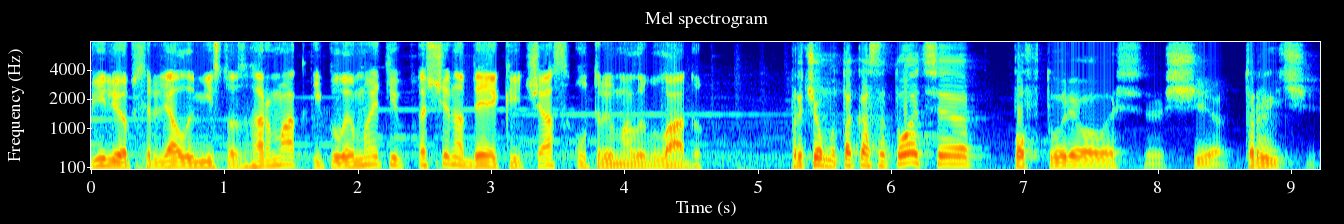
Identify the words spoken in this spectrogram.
білі обстріляли місто з гармат і кулеметів та ще на деякий час утримали владу. Причому така ситуація повторювалася ще тричі.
